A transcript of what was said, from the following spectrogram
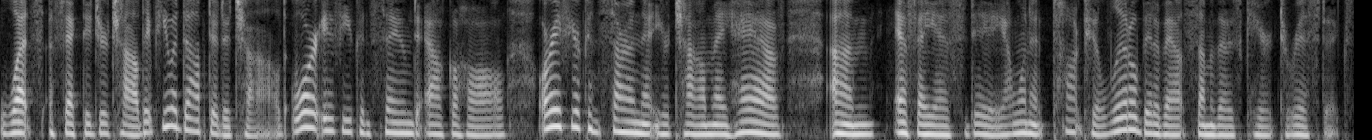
what's affected your child. If you adopted a child, or if you consumed alcohol, or if you're concerned that your child may have um, FASD, I want to talk to you a little bit about some of those characteristics.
